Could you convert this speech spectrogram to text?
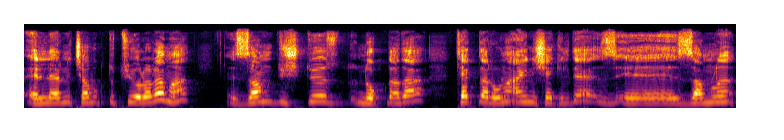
ellerini çabuk tutuyorlar ama zam düştüğü noktada tekrar onu aynı şekilde e, zamlı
